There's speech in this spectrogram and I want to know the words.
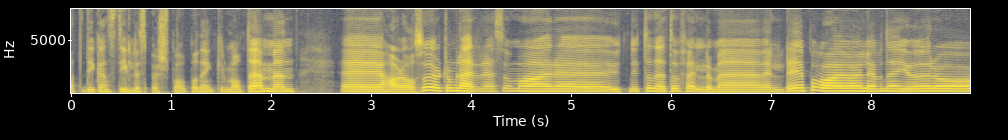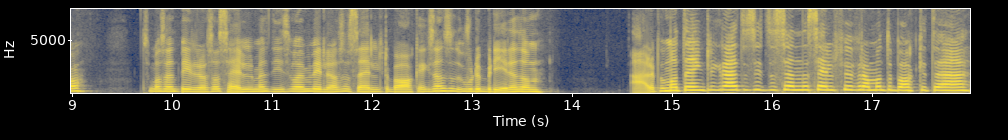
At de kan stille spørsmål på en enkel måte. Men eh, jeg har da også hørt om lærere som har eh, utnytta det til å felle med veldig på hva elevene gjør, og som har sendt bilder av seg selv, mens de svarer med bilder av seg selv tilbake. Så, hvor det blir en sånn Er det på en måte egentlig greit å sitte og sende selfie fram og tilbake til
